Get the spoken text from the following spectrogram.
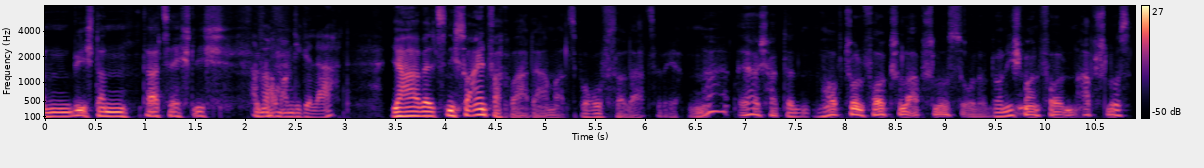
Und wie ich dann tatsächlich. Aber warum haben die gelacht? Ja, weil es nicht so einfach war damals, Berufssoldat zu werden. Ne? Ja, ich hatte einen Hauptschul-, Volksschulabschluss oder noch nicht mal einen vollen Abschluss.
